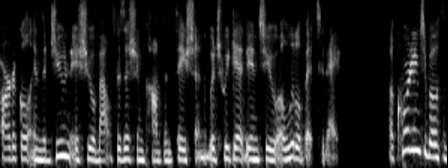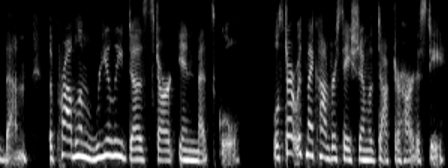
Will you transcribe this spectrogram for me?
article in the June issue about physician compensation, which we get into a little bit today. According to both of them, the problem really does start in med school. We'll start with my conversation with Dr. Hardesty.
